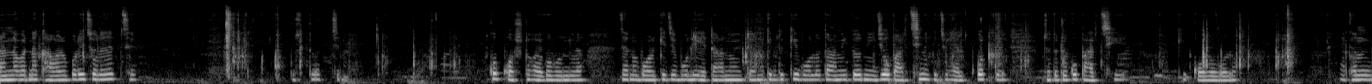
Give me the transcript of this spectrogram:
রান্নাবান্না খাওয়ার উপরেই চলে যাচ্ছে। বুঝতে পারছি না। খুব কষ্ট হয় গো বন্ধুরা, যেন বরকে যে বলি এটা আনো এটা আনো কিন্তু কী বলো তো, আমি তো নিজেও পারছি না কিছু হেল্প করতে, যতটুকু পারছি। কী করব বলো? এখন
